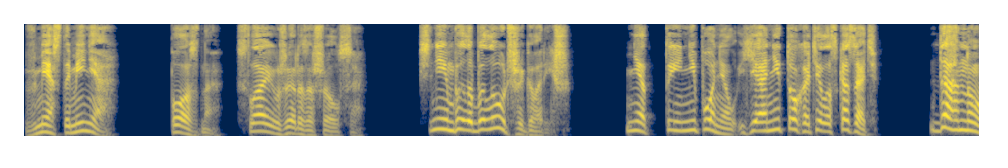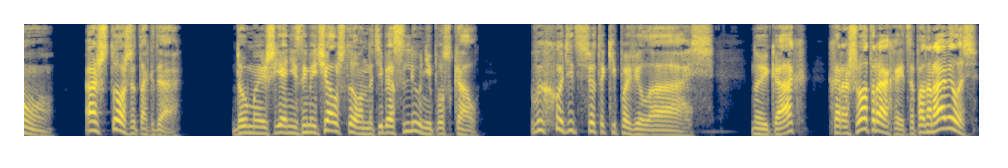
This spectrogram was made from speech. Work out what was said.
Вместо меня». Поздно. Слай уже разошелся. «С ним было бы лучше, говоришь?» Нет, ты не понял, я не то хотела сказать». «Да ну! А что же тогда? Думаешь, я не замечал, что он на тебя слюни пускал? Выходит, все-таки повелась. Ну и как? Хорошо трахается, понравилось?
